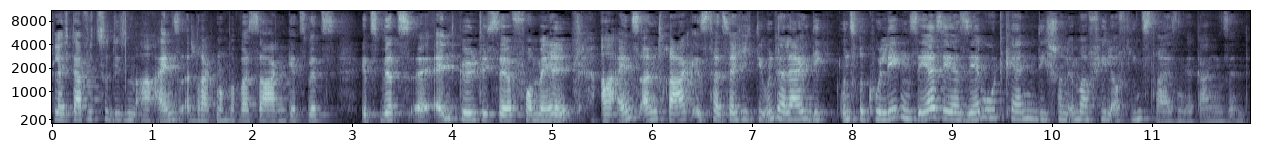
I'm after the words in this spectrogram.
Vielleicht darf ich zu diesem A1-Antrag noch mal was sagen. Jetzt wird's jetzt wird's äh, endgültig sehr formell. A1-Antrag ist tatsächlich die Unterlage, die unsere Kollegen sehr, sehr, sehr gut kennen, die schon immer viel auf Dienstreisen gegangen sind.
